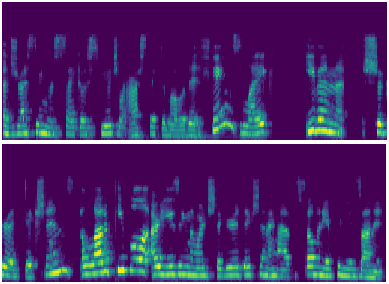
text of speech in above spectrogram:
addressing the psycho spiritual aspect of all of it things like even sugar addictions. A lot of people are using the word sugar addiction. I have so many opinions on it.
